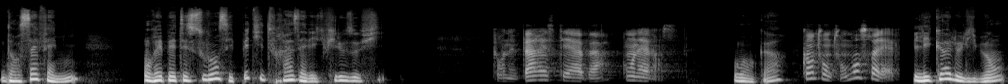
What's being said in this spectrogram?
Dans sa famille, on répétait souvent ces petites phrases avec philosophie. Pour ne pas rester à bas, on avance. Ou encore, Quand on tombe, on se relève. l'école au Liban,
